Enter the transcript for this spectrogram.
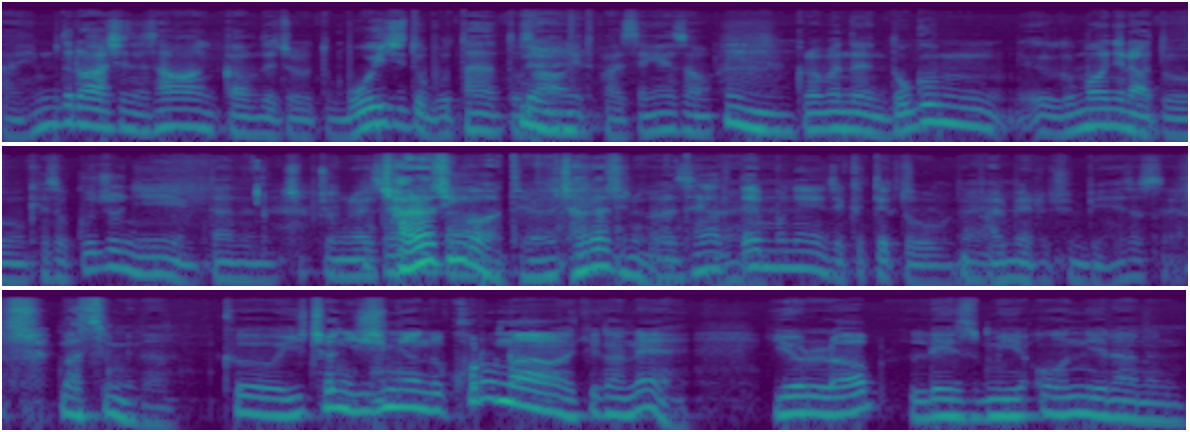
다 힘들어하시는 상황 가운데 저또 모이지도 못하는 또 네. 상황이 또 발생해서 음. 그러면은 녹음 음원이라도 계속 꾸준히 일단은 집중을 해서 잘하신 것 같아요. 잘하시는 것 같아요. 생각 네. 때문에 이제 그때 또 네. 발매를 준비했었어요. 맞습니다. 그 2020년도 코로나 기간에 Your Love Leads Me On이라는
